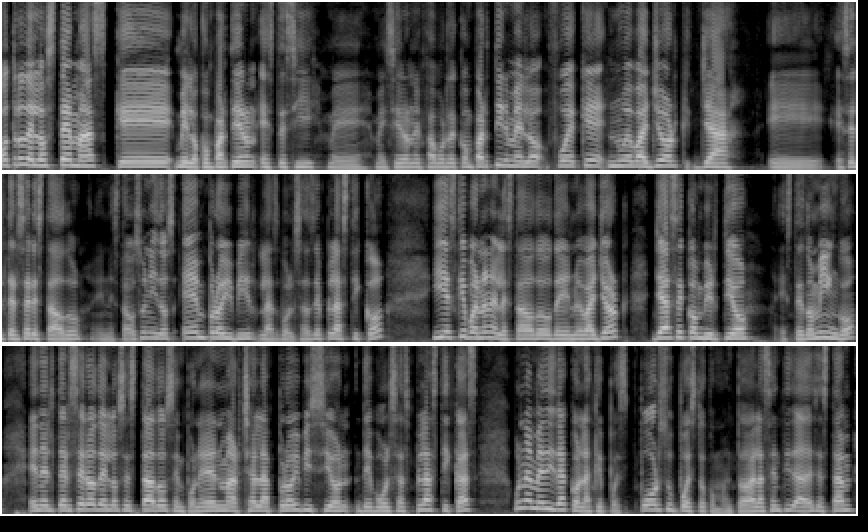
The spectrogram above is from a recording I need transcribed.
otro de los temas que me lo compartieron, este sí me, hicieron el favor de compartírmelo, fue que Nueva York ya eh, es el tercer estado en Estados Unidos en prohibir las bolsas de plástico. Y es que, bueno, en el estado de Nueva York ya se convirtió este domingo en el tercero de los estados en poner en marcha la prohibición de bolsas plásticas, una medida con la que, pues, por supuesto, como en todas las entidades, están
